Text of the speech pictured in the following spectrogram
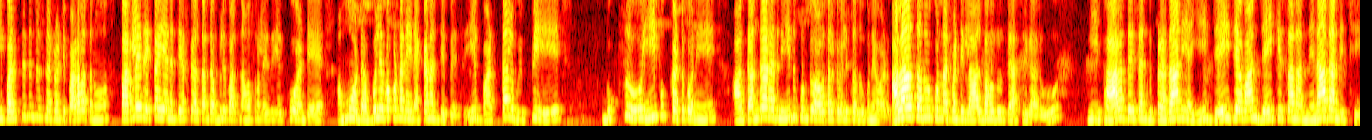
ఈ పరిస్థితిని చూసినటువంటి పడవతను పర్లేదు ఎక్కయ్యా నేను తీసుకెళ్తాను డబ్బులు ఇవ్వాల్సిన అవసరం లేదు ఎక్కువ అంటే అమ్మో డబ్బులు ఇవ్వకుండా నేను ఎక్కనని చెప్పేసి బట్టలు విప్పి బుక్స్ ఈ బుక్ కట్టుకొని ఆ గంగా నదిని ఈదుకుంటూ అవతలకు వెళ్ళి చదువుకునేవాడు. అలా చదువుకున్నటువంటి లాల్ బహదూర్ శాస్త్రి గారు ఈ భారతదేశానికి ప్రధాని అయ్యి జై జవాన్ జై కిసాన్ అనే నినాదాన్ని ఇచ్చి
